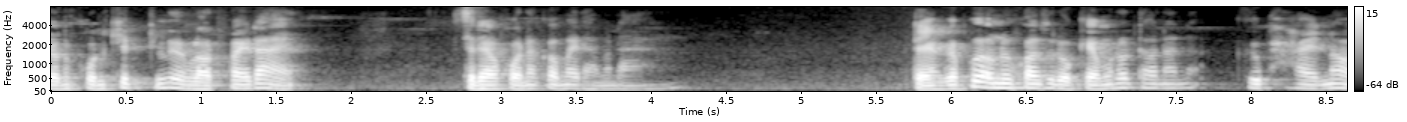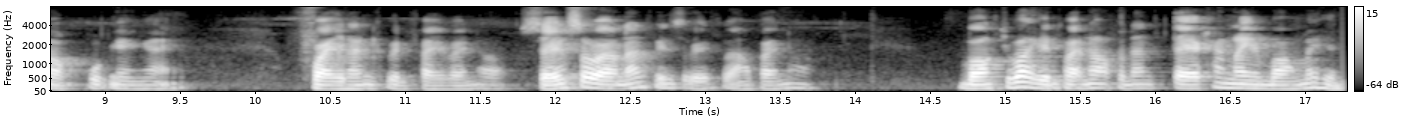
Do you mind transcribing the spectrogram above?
จนคนคิดเรื่องหลอดไฟได้แสดงคนนั้นก็ไม่ธรรมดา แต่ก็เพื่ออำนวยความสะดวกแก่มนุษย์เท่านั้น คือภายนอกพูดง่าย ๆ ไฟนั้นเป็นไฟภายนอก แสงสว่างนั้นเป็นแสงสว่างภายนอกมองเฉพาะเห็นภายนอกเท่านั้น แต่ข้างในมองไม่เห็น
